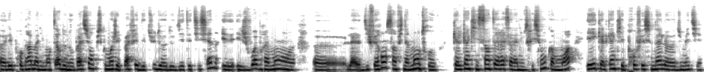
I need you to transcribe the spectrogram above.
euh, les programmes alimentaires de nos patients, puisque moi j'ai pas fait d'études de diététicienne et, et, je vois vraiment la différence hein, finalement entre quelqu'un qui s'intéresse à la nutrition comme moi et quelqu'un qui est professionnel du métier.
